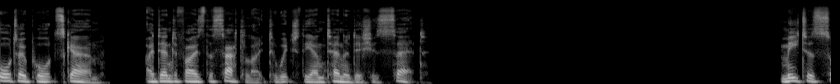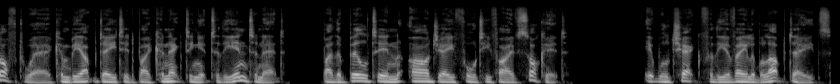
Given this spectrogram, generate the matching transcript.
Autoport scan identifies the satellite to which the antenna dish is set. Meter's software can be updated by connecting it to the internet by the built-in RJ45 socket it will check for the available updates.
